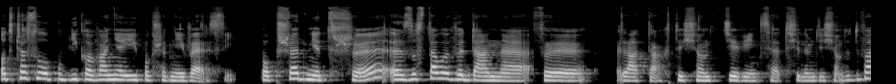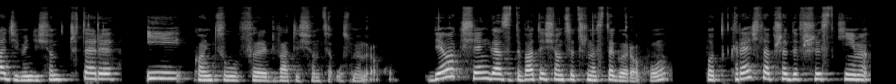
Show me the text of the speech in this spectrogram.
od czasu opublikowania jej poprzedniej wersji. Poprzednie trzy zostały wydane w latach 1972-94 i końcu w 2008 roku. Biała Księga z 2013 roku podkreśla przede wszystkim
